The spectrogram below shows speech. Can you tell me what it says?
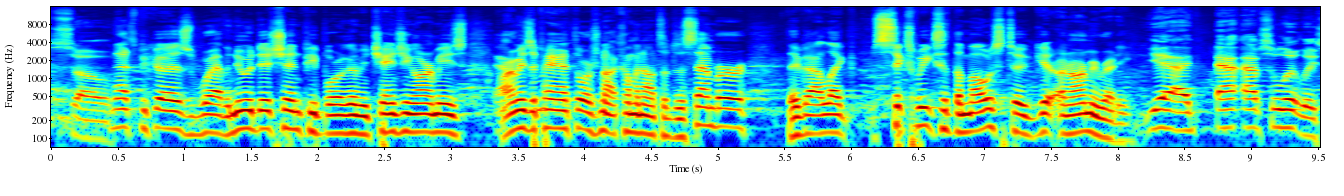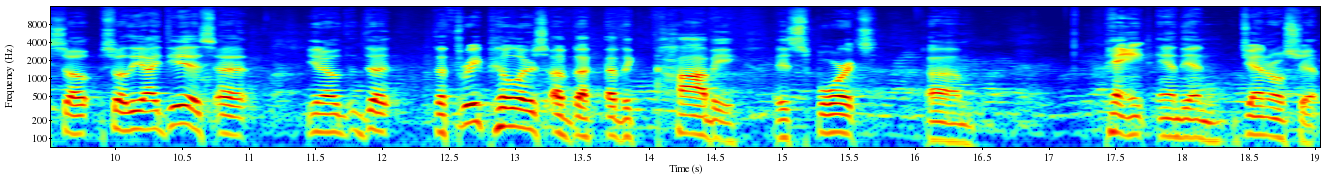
So And that's because we have a new edition. People are going to be changing armies. Armies of Pannithor is not coming out till December. They've got like six weeks at the most to get an army ready. Yeah, a- absolutely. So, so the idea is, uh, you know, the the three pillars of the of the hobby is sports, um, paint, and then generalship,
